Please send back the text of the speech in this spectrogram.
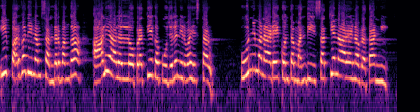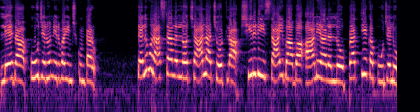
ఈ పర్వదినం సందర్భంగా ఆలయాలలో ప్రత్యేక పూజలు నిర్వహిస్తారు. పూర్ణిమ నాడే కొంతమంది సత్యనారాయణ వ్రతాన్ని లేదా పూజను నిర్వహించుకుంటారు. తెలుగు రాష్ట్రాలలో చాలా చోట్ల షిరిడి సాయిబాబా ఆలయాలలో ప్రత్యేక పూజలు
